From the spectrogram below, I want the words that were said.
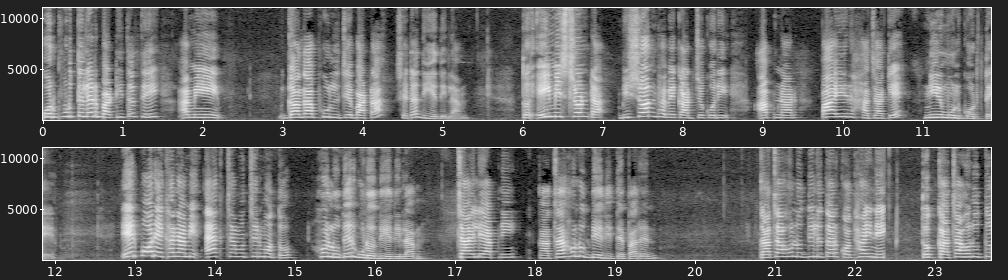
কর্পূর তেলের বাটিটাতেই আমি গাঁদা ফুল যে বাটা, সেটা দিয়ে দিলাম। তো এই মিশ্রণটা ভীষণভাবে কার্যকরী আপনার পায়ের হাজাকে নির্মূল করতে। এরপর এখানে আমি এক চামচের মতো হলুদের গুঁড়ো দিয়ে দিলাম। চাইলে আপনি কাঁচা হলুদ দিয়ে দিতে পারেন। কাঁচা হলুদ দিলে তো আর কথাই নেই। তো কাঁচা হলুদ তো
